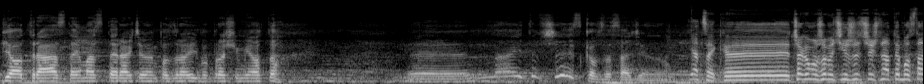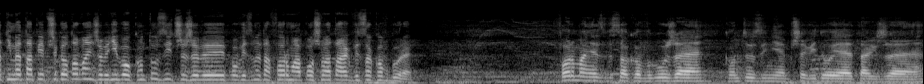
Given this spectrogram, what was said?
Piotra z Time Mastera chciałbym pozdrowić, bo prosił mnie o to. Yy, No i to wszystko w zasadzie. No. Jacek, e, czego możemy Ci życzyć na tym ostatnim etapie przygotowań, żeby nie było kontuzji, czy żeby powiedzmy ta forma poszła tak wysoko w górę? Forma jest wysoko w górze, kontuzji nie przewiduję, także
